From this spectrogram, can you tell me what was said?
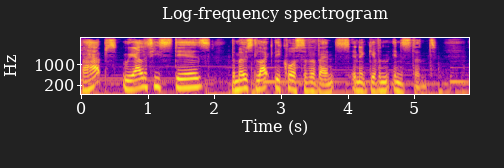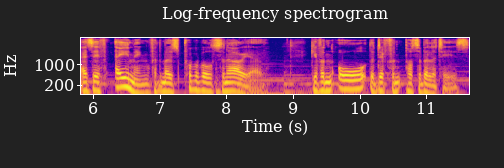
Perhaps reality steers the most likely course of events in a given instant, as if aiming for the most probable scenario given all the different possibilities.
